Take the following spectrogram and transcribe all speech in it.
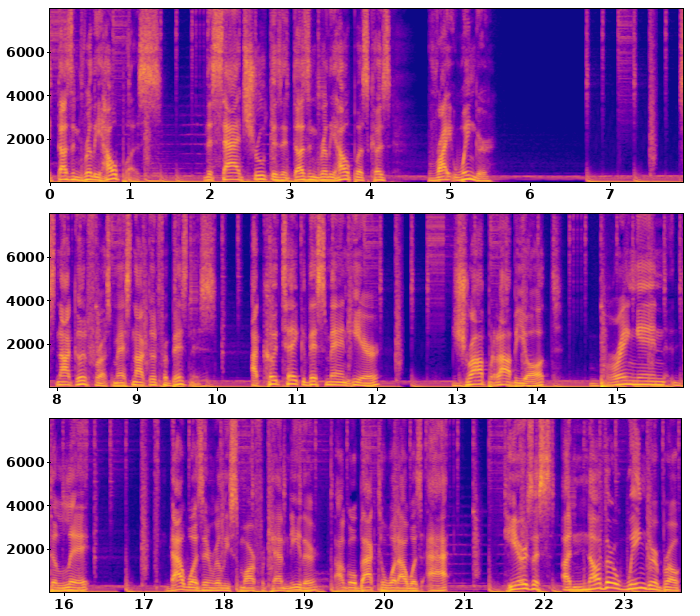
it doesn't really help us. The sad truth is it doesn't really help us because right winger, it's not good for us, man. It's not good for business. I could take this man here, drop Rabiot, bring in De Ligt. That wasn't really smart for Chem neither. I'll go back to what I was at. Here's a, another winger, bro.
